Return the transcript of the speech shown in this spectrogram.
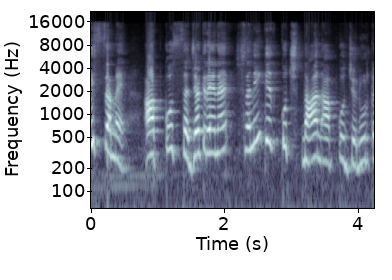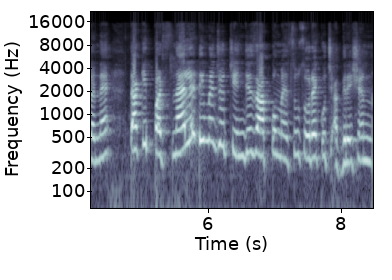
इस समय आपको सजग रहना है शनि के कुछ दान आपको ज़रूर करना है, ताकि पर्सनैलिटी में जो चेंजेस आपको महसूस हो रहे हैं, कुछ अग्रेशन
